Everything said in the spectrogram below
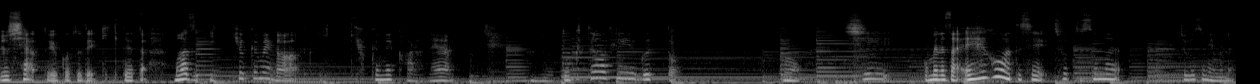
よっしゃということで聞きたい歌。まず1曲目が1目からねあの Dr. Feelgood。のしごめんなさい。英語私ちょっとそんな上手に読めない。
